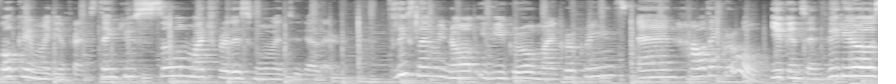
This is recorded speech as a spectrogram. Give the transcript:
Okay, my dear friends, thank you so much for this moment together. Please let me know if you grow microgreens and how they grow. You can send videos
